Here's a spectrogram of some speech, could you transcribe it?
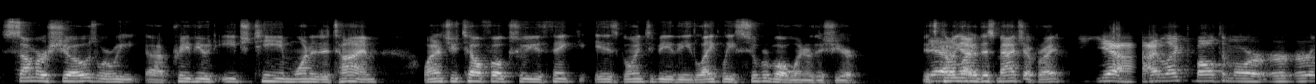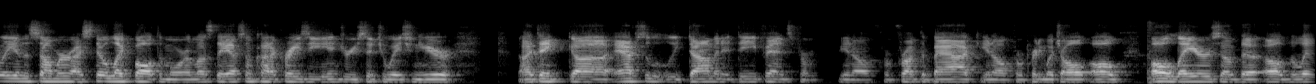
summer shows where we uh, previewed each team one at a time, why don't you tell folks who you think is going to be the likely Super Bowl winner this year? It's yeah, coming like, out of this matchup, right? Yeah, I liked Baltimore early in the summer. I still like Baltimore unless they have some kind of crazy injury situation here. I think uh, absolutely dominant defense from you know from front to back. You know from pretty much all all all layers of the all the,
